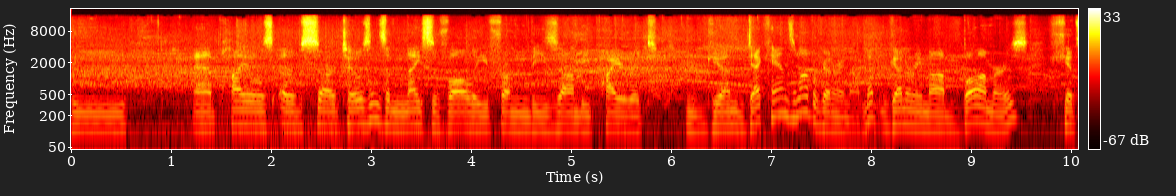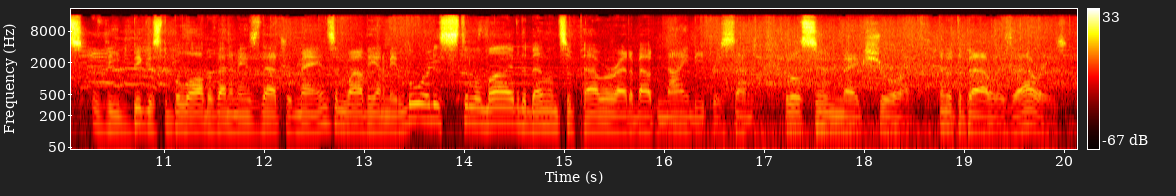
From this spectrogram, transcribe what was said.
the uh, piles of Sartosans. A nice volley from the zombie pirate gun deckhands mob or gunnery mob? Nope, gunnery mob bombers hits the biggest blob of enemies that remains, and while the enemy lord is still alive, the balance of power at about 90%. We'll soon make sure that the battle is ours.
